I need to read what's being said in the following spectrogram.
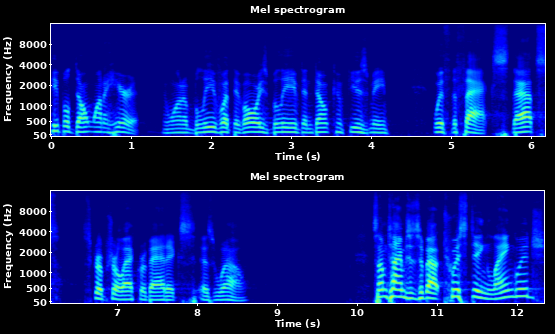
people don't want to hear it. They want to believe what they've always believed and don't confuse me with the facts. That's scriptural acrobatics as well. Sometimes it's about twisting language.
